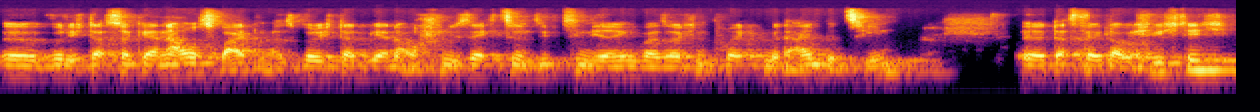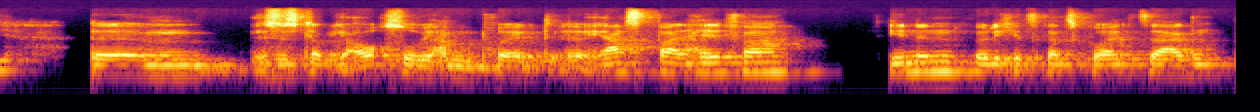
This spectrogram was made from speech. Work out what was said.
äh, würde ich das ja gerne ausweiten. Also würde ich dann gerne auch schon die 16- und 17-Jährigen bei solchen Projekten mit einbeziehen. Äh, das wäre, glaube ich, wichtig. Ähm, es ist, glaube ich, auch so, wir haben ein Projekt äh, ErstwahlhelferInnen, würde ich jetzt ganz korrekt sagen,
